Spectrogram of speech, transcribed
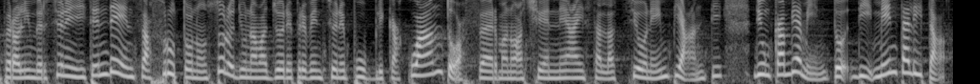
però l'inversione di tendenza, frutto non solo di una maggiore prevenzione pubblica, quanto, affermano a CNA Installazione e Impianti, di un cambiamento di mentalità.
